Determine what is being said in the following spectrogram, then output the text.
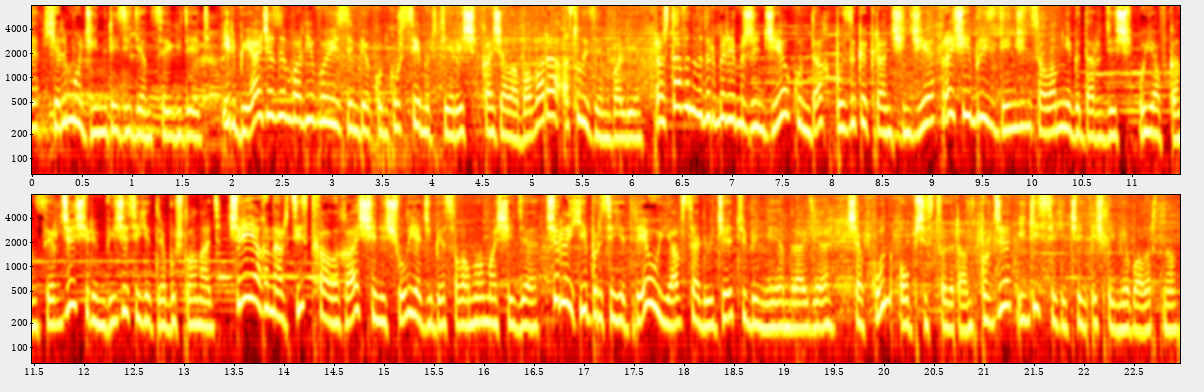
Ирбеде Хельмоджин резиденция гидеть. Ирбе ажазем вали во зембе конкурс семертереш. Кажала бавара аслы зембали. Раштавын выдырмерем жинже кундах пызык экран чинже. Рашей президент салам негадардеш. Уяв концерже шерем виже сехетре бушланать. Шире ягын артист халыға шене шул яджибе саламламашиде. Ширлыхи бір сехетре уяв салюже тюбене янраде. Шакун общество транспорже иги сехечен ишлеме балартна.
